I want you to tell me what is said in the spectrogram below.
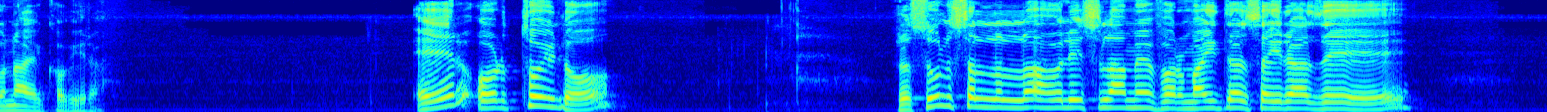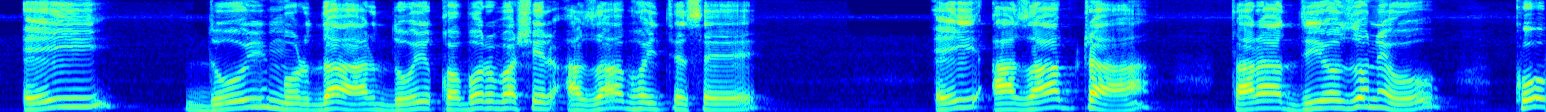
গুনায় কবিরা। এর অর্থ হইল, রসুল সাল্লাহ ইসলামে ফরমাইতা সাইরা যে, এই দুই মুর্দার দুই কবরবাসীর আজাব হইতেছে। এই আজাবটা তারা দুজনেও খুব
